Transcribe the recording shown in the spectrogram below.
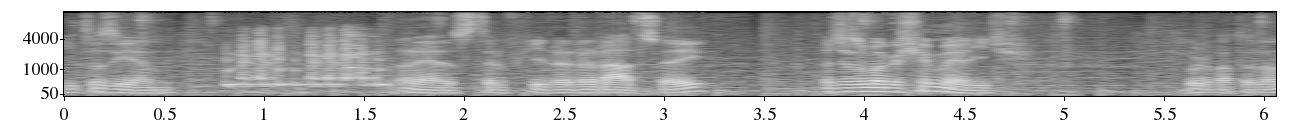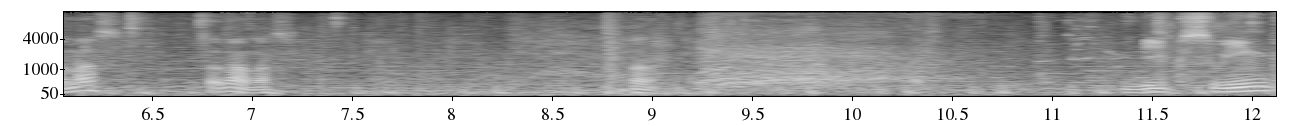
i to zjem. To nie jest stealth killer raczej. Chociaż mogę się mylić. Kurwa, to do nas? To do nas. Hm. Big swing?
